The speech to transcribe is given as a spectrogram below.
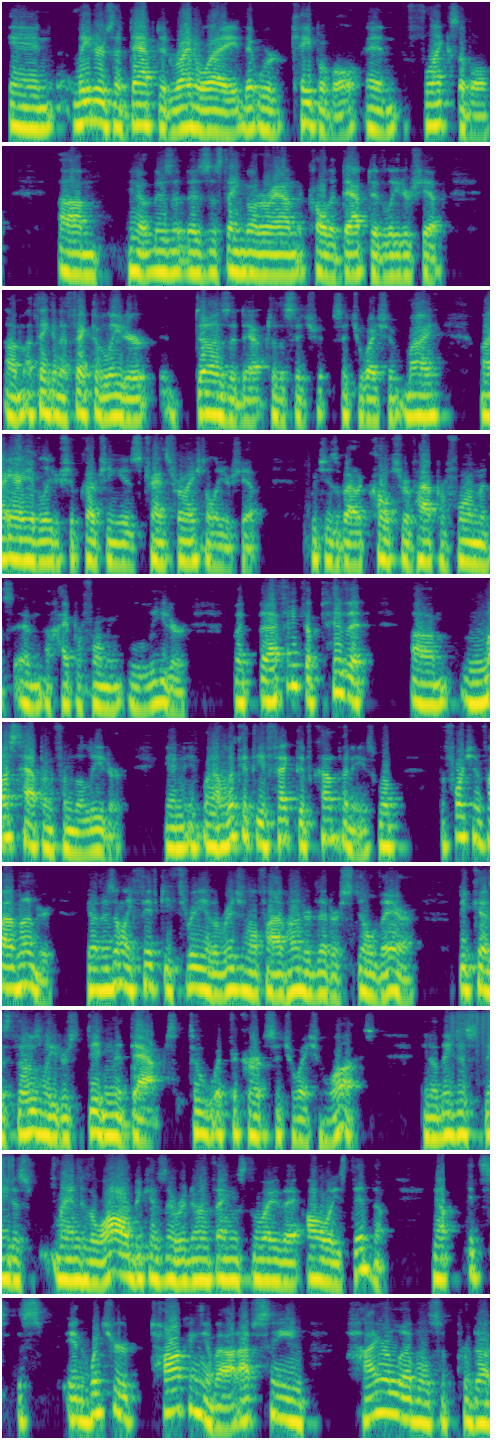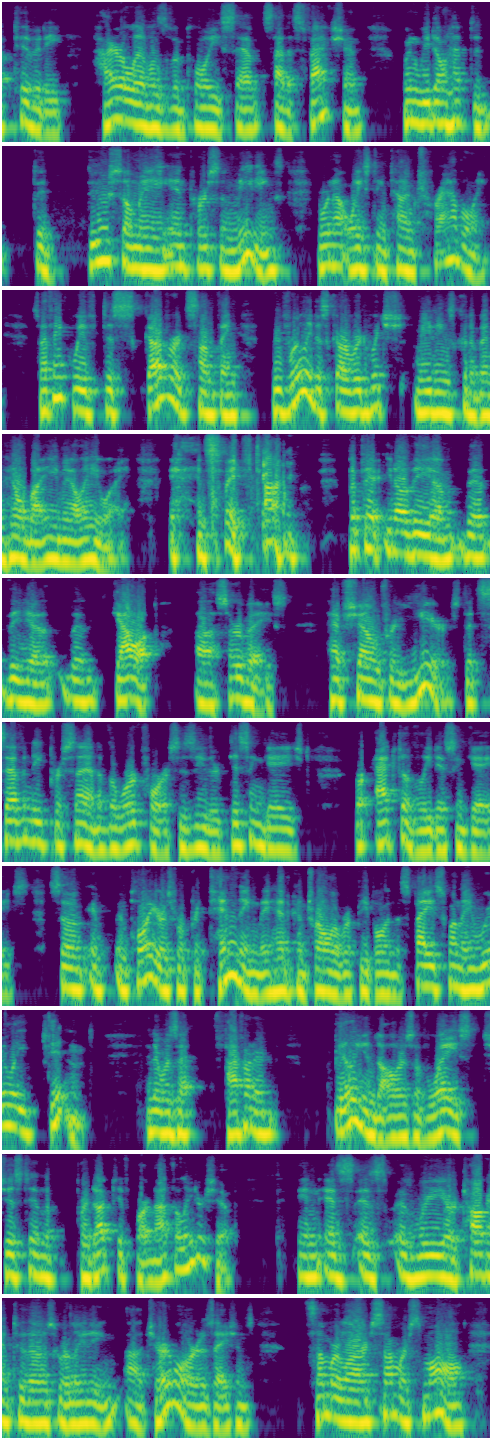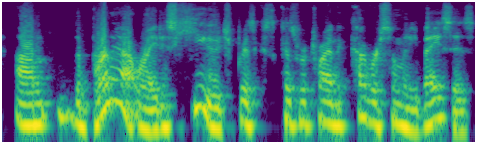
And leaders adapted right away that were capable and flexible. Um, you know, there's a, there's this thing going around called adaptive leadership. Um, I think an effective leader does adapt to the situ- situation. My my area of leadership coaching is transformational leadership which is about a culture of high performance and a high performing leader. But, but I think the pivot um, must happen from the leader. And when I look at the effective companies, well, the Fortune 500, you know, there's only 53 of the original 500 that are still there because those leaders didn't adapt to what the current situation was. You know, they just they just ran to the wall because they were doing things the way they always did them. Now, it's, it's in what you're talking about. I've seen higher levels of productivity, higher levels of employee satisfaction when we don't have to, to do so many in-person meetings we're not wasting time traveling. So i think we've discovered something. We've really discovered which meetings could have been held by email anyway and save time. But the you know the um, the the uh, the gallup uh, surveys have shown for years that 70% of the workforce is either disengaged were actively disengaged. So em- employers were pretending they had control over people in the space when they really didn't. And there was a 500 billion dollars of waste just in the productive part, not the leadership. And as as as we are talking to those who are leading uh, charitable organizations, some are large, some are small. Um, the burnout rate is huge because we're trying to cover so many bases.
